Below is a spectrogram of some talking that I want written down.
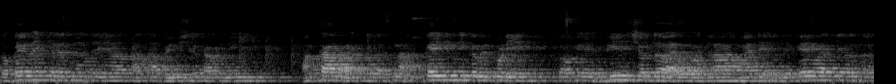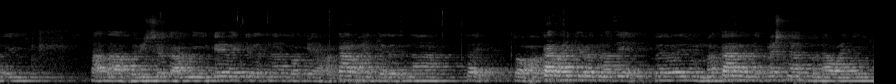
તો કઈ વાક્ય રચના થઈ આ સાદા ભવિષ્યકાળની હકાર વાક્ય રચના? કઈ રીતની ખબર પડી? તો કે વિલ શબ્દ આવ્યો એટલા માટે. એટલે કઈ વાક્ય રચના થઈ? સાદા ભવિષ્યકાળની કઈ વાક્ય રચના? તો કે હકાર વાક્ય રચના થઈ. તો હકાર વાક્ય રચના છે. તો એનું નકાર અને પ્રશ્નાર્થ બનાવવાની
